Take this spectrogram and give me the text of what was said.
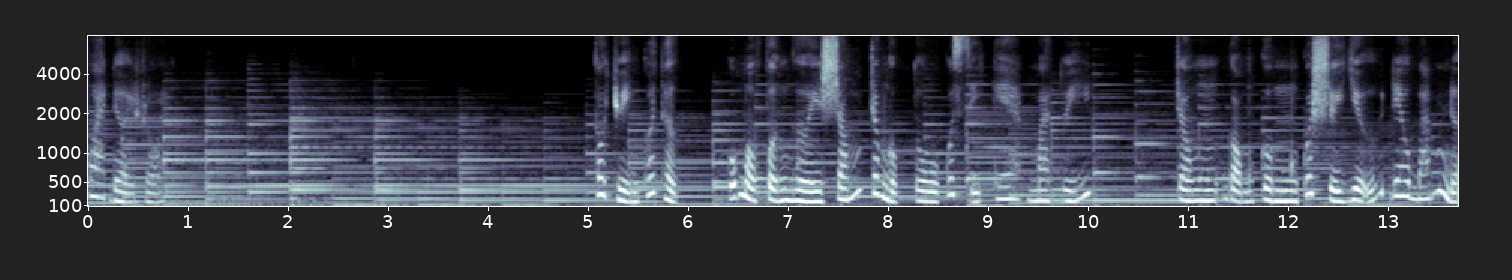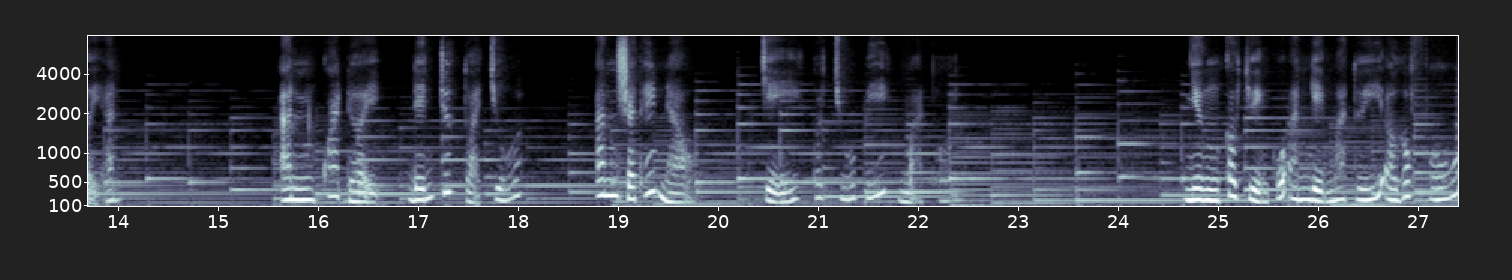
qua đời rồi. Câu chuyện có thật của một phận người sống trong ngục tù của sĩ ke ma túy trong gọng cùm có sự giữ đeo bám đợi anh. Anh qua đời đến trước tòa chúa, anh sẽ thế nào chỉ có chúa biết mà thôi. Nhưng câu chuyện của anh nghiện ma túy ở góc phố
